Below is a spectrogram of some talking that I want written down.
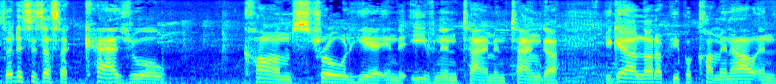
So this is just a casual, calm stroll here in the evening time in Tanga. You get a lot of people coming out and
